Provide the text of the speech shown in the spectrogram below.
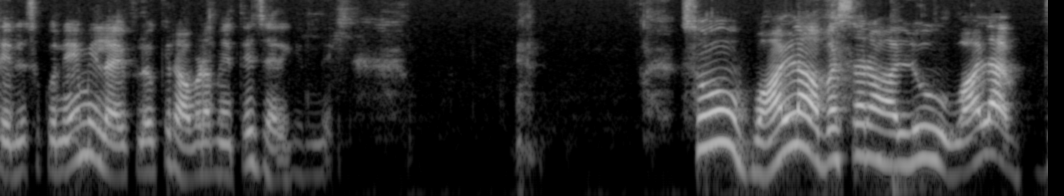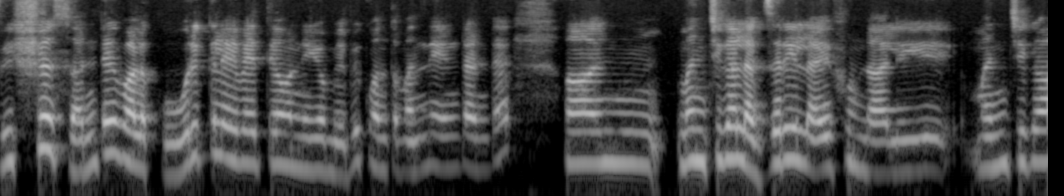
తెలుసుకునే మీ లైఫ్‌లోకి రావడం అయితే జరిగింది. సో, వాళ్ళ అవసరాలు, వాళ్ళ విషెస్ అంటే వాళ్ళ కోరికలు ఏవైతే ఉన్నాయో మేబీ కొంతమంది ఏంటంటే మంచిగా లగ్జరీ లైఫ్ ఉండాలి. మంచిగా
